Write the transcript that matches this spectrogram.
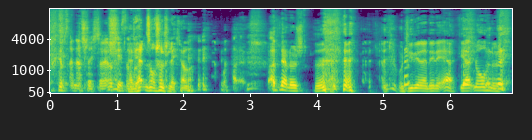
Ganz anders schlechter. Okay, Ja, die hatten es auch schon schlechter, Mann. Hatten ja nichts. Und die in der DDR, die hatten auch nichts.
